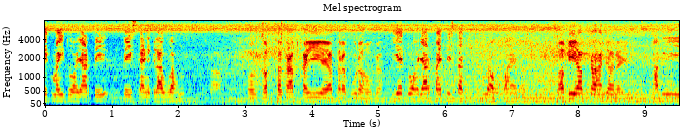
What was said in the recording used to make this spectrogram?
एक मई दो हज़ार तेईस का निकला हुआ हूँ। हाँ और कब तक आपका ये यात्रा पूरा होगा? ये 2035 तक पूरा हो पाएगा। अभी आप कहाँ जा रहे हैं? अभी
